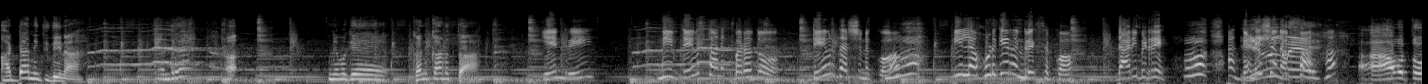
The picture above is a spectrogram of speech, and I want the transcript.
ಅಡ್ಡ ನಿಂತಿದ್ದೀನಾ? ಅಂದ್ರೆ ಆ, ನಿಮಗೆ ಕಣ್ ಕಾಣುತ್ತಾ? ಏನ್ರಿ? ನೀವ್ ದೇವಸ್ಥಾನಕ್ ಬರೋದು ದೇವ್ರ ದರ್ಶನಕ್ಕೋ? ಇಲ್ಲ ಹುಡುಗಿಯರನ್ ರೇಗ್ಸಕ್ಕೋ? ದಾರಿ ಬಿಡ್ರಿ. ಆ, ಗಣೇಶನ ಎಲ್ರಿ? ಅಪ್ಪ, ಹ? ಆವತ್ತು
